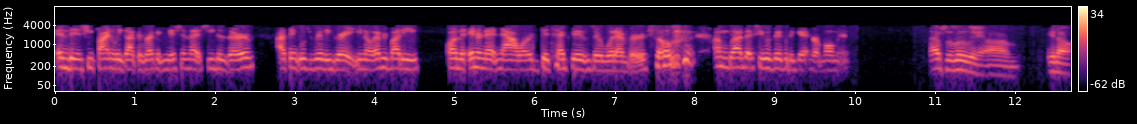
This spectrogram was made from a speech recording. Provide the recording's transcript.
and then she finally got the recognition that she deserved, I think was really great. You know, everybody on the internet now are detectives or whatever. So I'm glad that she was able to get her moment. Absolutely. Um, you know,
